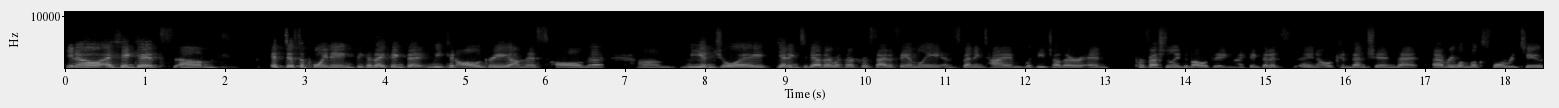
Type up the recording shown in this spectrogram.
You know, I think it's um, it's disappointing because I think that we can all agree on this call that um, we enjoy getting together with our COSIDA family and spending time with each other and professionally developing. I think that it's you know a convention that everyone looks forward to.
